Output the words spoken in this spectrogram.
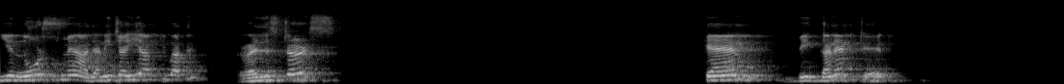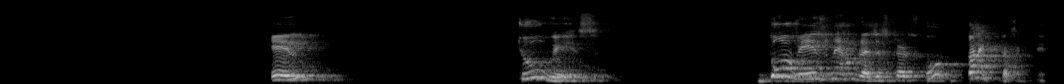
ये नोट्स में आ जानी चाहिए आपकी बातें। Resistors can be connected in two ways दो वेज में हम रजिस्टर्स को कनेक्ट कर सकते हैं।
